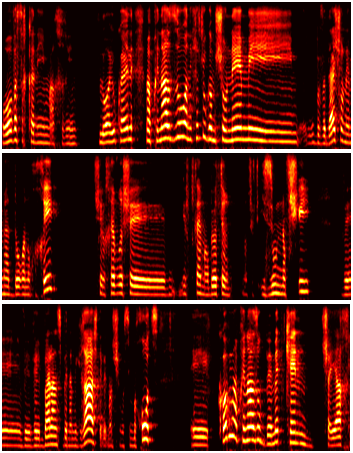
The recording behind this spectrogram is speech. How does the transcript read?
רוב השחקנים האחרים לא היו כאלה. מהבחינה הזו, אני חושבת שהוא גם שונה מ... הוא בוודאי שונה מהדור הנוכחי, של חבר'ה שיש להם הרבה יותר, אני חושבת, איזון נפשי, ובלנס בין המגרש לבין מה שהם עושים בחוץ. אה, קובי מהבחינה הזו באמת כן שייך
